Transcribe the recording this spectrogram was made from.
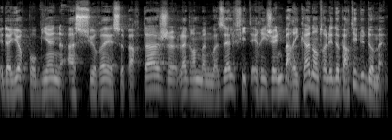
et d'ailleurs, pour bien assurer ce partage, la grande mademoiselle fit ériger une barricade entre les deux parties du domaine.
